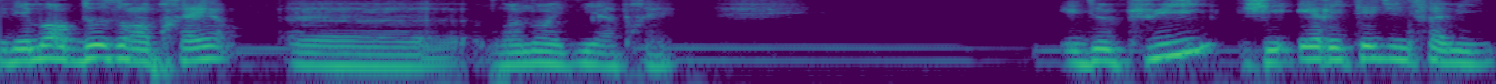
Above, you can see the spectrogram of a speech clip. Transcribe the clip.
Il est mort deux ans après, euh, ou un an et demi après. Et depuis, j'ai hérité d'une famille.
